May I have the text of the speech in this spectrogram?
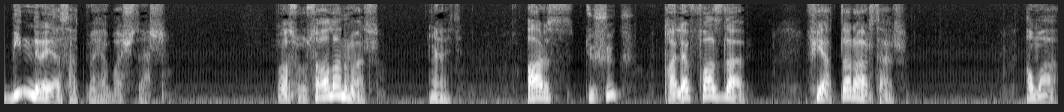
1000 liraya satmaya başlar. Nasıl olsa alanı var. Evet. Arz düşük, talep fazla. Fiyatlar artar. Ama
